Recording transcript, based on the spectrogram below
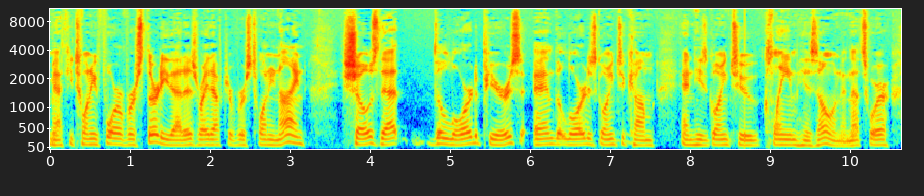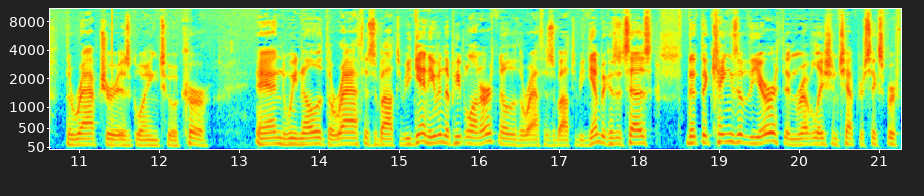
Matthew 24, verse 30, that is, right after verse 29, shows that the Lord appears and the Lord is going to come and he's going to claim his own. And that's where the rapture is going to occur. And we know that the wrath is about to begin. Even the people on earth know that the wrath is about to begin because it says that the kings of the earth in Revelation chapter 6, verse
